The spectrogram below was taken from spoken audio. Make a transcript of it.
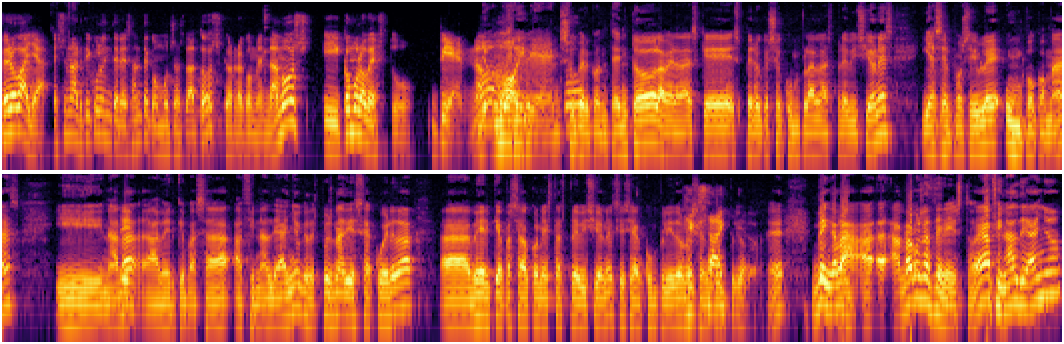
Pero vaya, es un artículo interesante con muchos datos que os recomendamos. ¿Y cómo lo ves tú? Bien, ¿no? muy bien, súper contento. La verdad es que espero que se cumplan las previsiones y a ser posible un poco más. Y nada, a ver qué pasa a final de año, que después nadie se acuerda, a ver qué ha pasado con estas previsiones, si se han cumplido o no se han cumplido. ¿eh? Venga, va, vamos a hacer esto. ¿eh? A final de año,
